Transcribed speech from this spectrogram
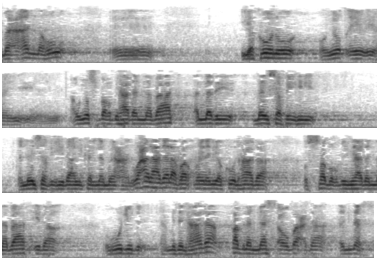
مع أنه آه، يكون أو يصبغ بهذا النبات الذي ليس فيه ليس فيه ذلك اللمعان. وعلى هذا لا فرق بين أن يكون هذا الصبغ بهذا النبات إذا وجد مثل هذا قبل النس أو بعد النس.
